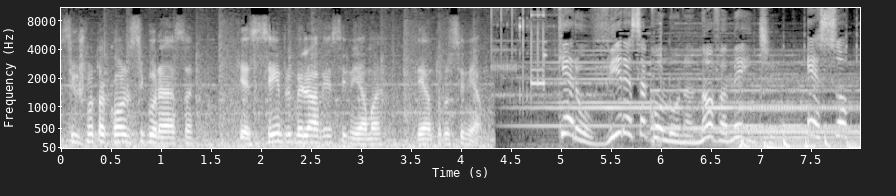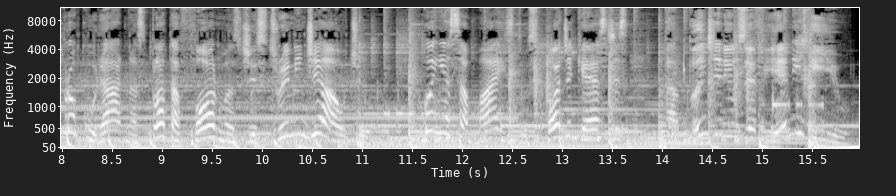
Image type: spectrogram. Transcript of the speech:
siga os protocolos de segurança, que é sempre melhor ver cinema dentro do cinema. Quer ouvir essa coluna novamente? É só procurar nas plataformas de streaming de áudio. Conheça mais dos podcasts da Band News FM Rio.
